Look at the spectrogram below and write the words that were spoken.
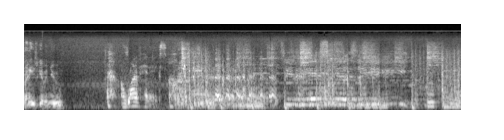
And he's given you? A lot of headaches. Was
